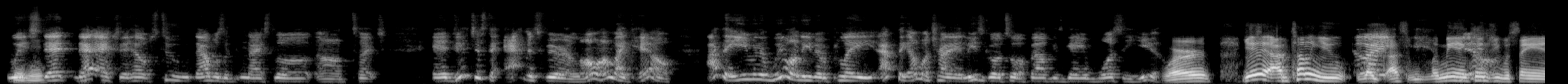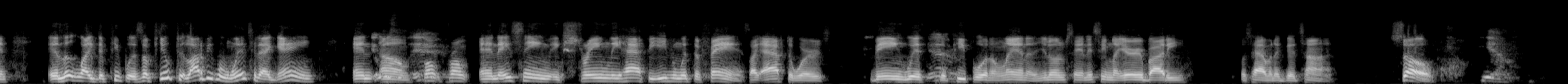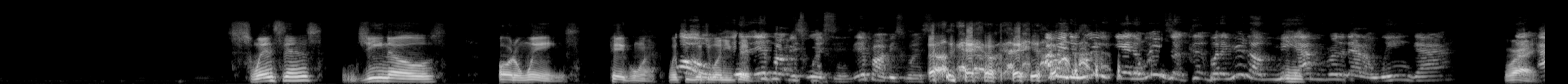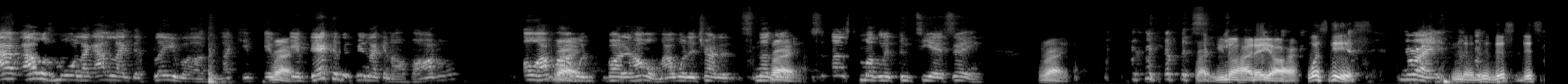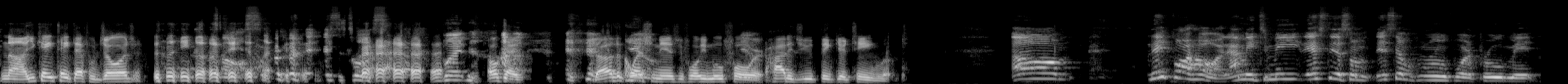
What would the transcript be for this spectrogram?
which mm-hmm. that that actually helps too. That was a nice little um, touch, and just just the atmosphere alone. I'm like hell. I think even if we don't even play, I think I'm gonna try to at least go to a Falcons game once a year. Word, yeah, I'm telling you, like, like, I, like me and yeah. Kenji was saying, it looked like the people. It's a few, a lot of people went to that game, and um, from, from and they seemed extremely happy, even with the fans. Like afterwards, being with yeah. the people in Atlanta. You know what I'm saying? It seemed like everybody was having a good time. So, yeah. Swenson's, Geno's, or the Wings. Pick one. Which, oh, which one you pick? It, it probably Swenson's. It probably Swenson's. okay, okay. I mean, the wings, yeah, the wings are good, but if you know me, mm-hmm. I'm really not a wing guy. Right. Like, I, I was more like I like the flavor of it. Like if if, right. if that could have been like in a bottle, Oh, I probably right. would have bought it home. I would have tried to smuggle right. it, uh, smuggle it through TSA. Right. right. You know how they are. What's this? Right. You know, this this nah, you can't take that from Georgia. you know it's but okay. The other question yeah. is before we move forward, yeah. how did you think your team looked? Um they fought hard. I mean, to me, there's still some there's some room for improvement.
